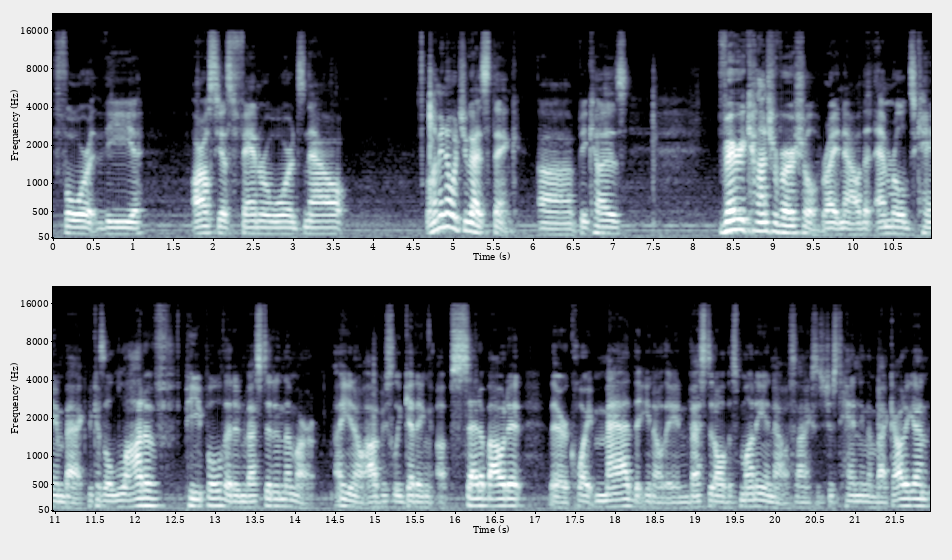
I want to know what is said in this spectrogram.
for the RLCS fan rewards. Now, let me know what you guys think. Uh, because very controversial right now that emeralds came back because a lot of people that invested in them are uh, you know obviously getting upset about it. They're quite mad that you know they invested all this money and now Psyonix is just handing them back out again.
